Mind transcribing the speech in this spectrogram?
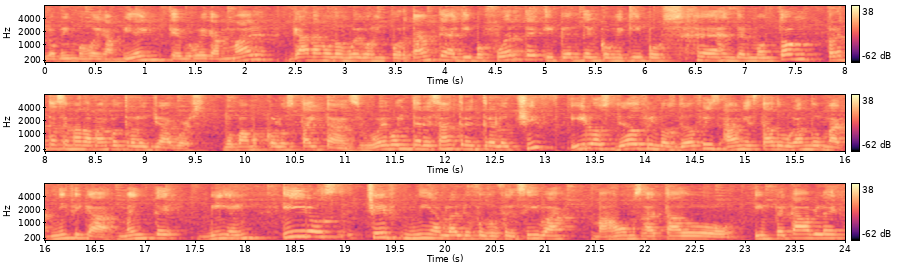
lo mismo juegan bien, que juegan mal, ganan unos juegos importantes, equipos fuertes y pierden con equipos del montón. Pero esta semana van contra los Jaguars. Nos vamos con los Titans. Juego interesante entre los Chiefs y los Dolphins. Los Dolphins han estado jugando magníficamente bien. Y los Chiefs, ni hablar de su ofensiva. Mahomes ha estado impecable.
